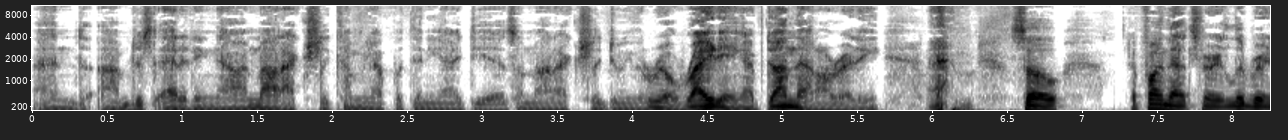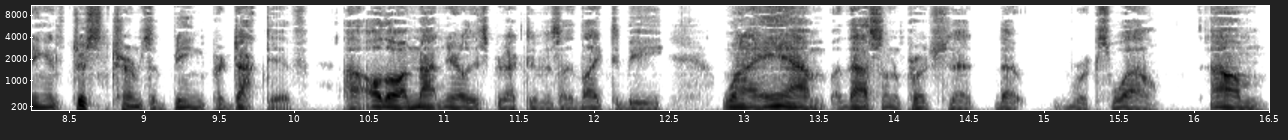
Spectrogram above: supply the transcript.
And I'm just editing now. I'm not actually coming up with any ideas. I'm not actually doing the real writing. I've done that already. And so I find that's very liberating just in terms of being productive. Uh, although I'm not nearly as productive as I'd like to be when I am, that's an approach that, that works well. Um,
